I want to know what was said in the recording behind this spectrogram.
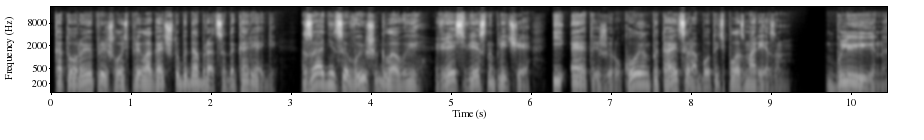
которое пришлось прилагать, чтобы добраться до коряги. Задница выше головы, весь вес на плече, и этой же рукой он пытается работать плазморезом. «Блин,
